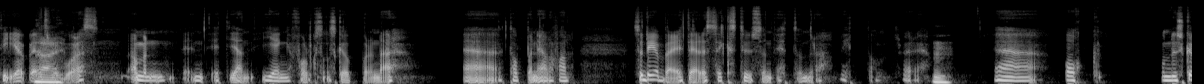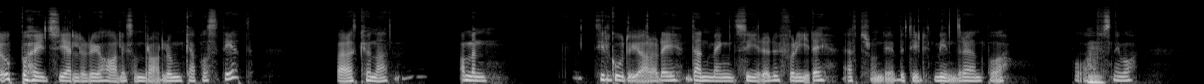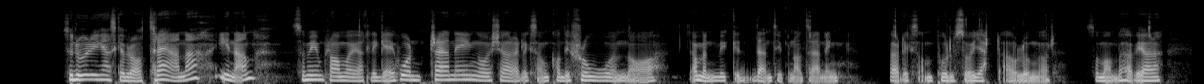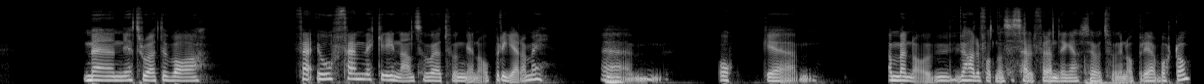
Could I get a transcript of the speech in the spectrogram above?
TV, Nej. tror jag Ja, men ett gäng folk som ska upp på den där eh, toppen i alla fall. Så det berget är det 6119, tror jag det är. Mm. Eh, och om du ska upp på höjd, så gäller det att ha liksom bra lungkapacitet för att kunna ja, men, tillgodogöra dig den mängd syre du får i dig, eftersom det är betydligt mindre än på, på mm. havsnivå. Så då är det ganska bra att träna innan. Så min plan var ju att ligga i hårdträning och köra liksom kondition och ja, men mycket den typen av träning för liksom puls och hjärta och lungor som man behöver göra. Men jag tror att det var fem, jo, fem veckor innan så var jag tvungen att operera mig. Mm. Um, och um, ja, men, vi hade fått några cellförändringar, så jag var tvungen att operera bort dem.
